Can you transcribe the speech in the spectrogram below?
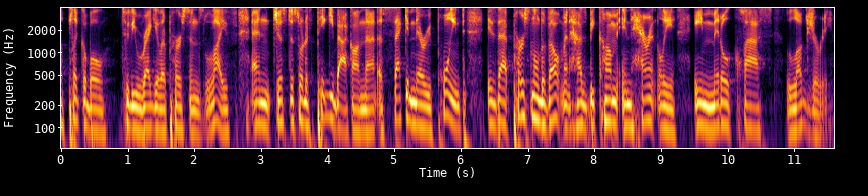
applicable to the regular person's life. And just to sort of piggyback on that, a secondary point is that personal development has become inherently a middle class luxury.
